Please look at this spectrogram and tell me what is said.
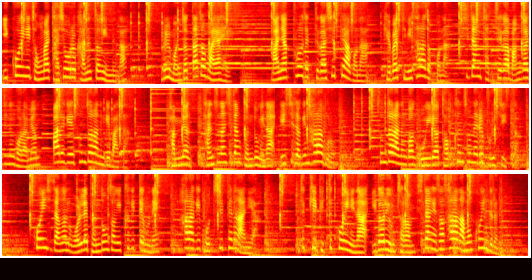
이 코인이 정말 다시 오를 가능성이 있는가? 를 먼저 따져봐야 해. 만약 프로젝트가 실패하거나 개발팀이 사라졌거나 시장 자체가 망가지는 거라면 빠르게 손절하는 게 맞아. 반면 단순한 시장 변동이나 일시적인 하락으로 손절하는 건 오히려 더 큰 손해를 부를 수 있어. 코인 시장은 원래 변동성이 크기 때문에 하락이 곧 실패는 아니야. 특히 비트코인이나 이더리움처럼 시장에서 살아남은 코인들은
